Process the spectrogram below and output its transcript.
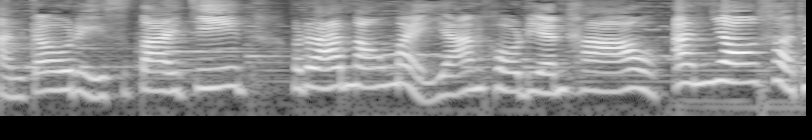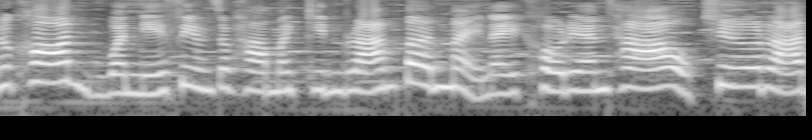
ารเกาหลีสไตล์จีน ร้านน้องใหม่ย่านโคเรียนทาวอันยองค่ะทุกคน วันนี้ฟิล์มจะพามากินร้านเปิดใหม่ในโคเรียนทาวชื่อร้าน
